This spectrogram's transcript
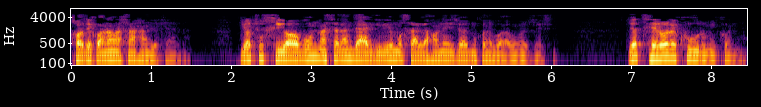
پادگانا مثلا حمله کردن. یا تو خیابون مثلا درگیری مسلحانه ایجاد می‌کنه با عوامل رژیم یا ترور کور می‌کنه.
